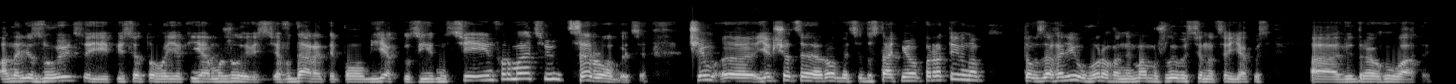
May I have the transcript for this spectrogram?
аналізуються, і після того, як є можливість вдарити по об'єкту згідно з цією інформацією, це робиться. Чим, е, якщо це робиться достатньо оперативно, то взагалі у ворога немає можливості на це якось е, відреагувати.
